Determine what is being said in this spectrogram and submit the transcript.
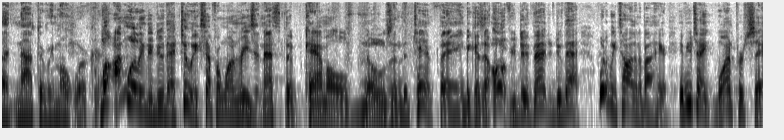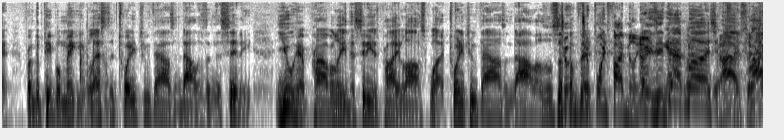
but not the remote workers. Well, I'm willing to do that too, except for one reason. That's the camel nose in the tent thing, because, oh, if you did that, you do that. What are we talking about here? If you take 1% from the people making less than $22,000 in the city, you have probably, the city has probably lost, what, $22,000 or something? 2.5 million. Is it that much? I, I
